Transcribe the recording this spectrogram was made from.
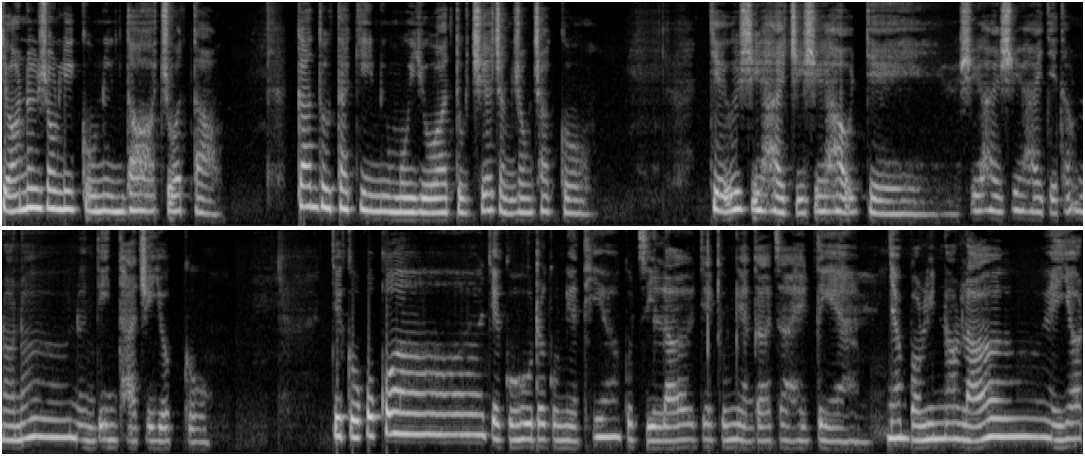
chó nâng trong ly cổ nửa to, chúa tàu. Can tu ta kỳ nửa mùi dùa tu chia chẳng trong cha cô. Chị ư sư hai chỉ sư hậu chị sư hai sư hai chị thằng nó nó nửa tin thả chỉ yêu cô. Chị cô cô cô chị cô hỗ ra cô nhà thia, cô chỉ lỡ chị cô nhà cả cha hay tiền à. nhà bảo linh nó lỡ, hay do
